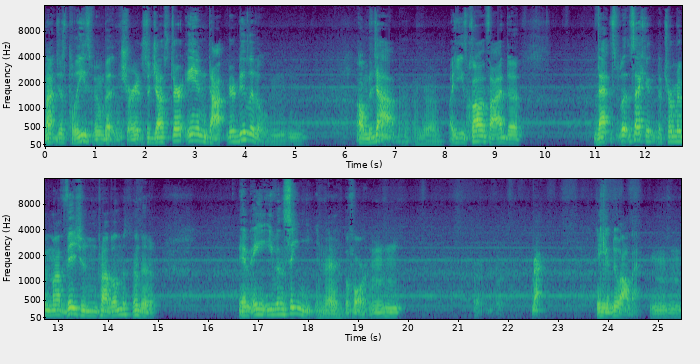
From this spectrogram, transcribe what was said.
Not just policeman, but insurance adjuster and Dr. Dolittle. Mm-hmm. On the job. Uh, he's qualified to, that split second, determine my vision problems. and ain't even seen uh, before. Mm-hmm. Right. He can do all that. Mm-hmm.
